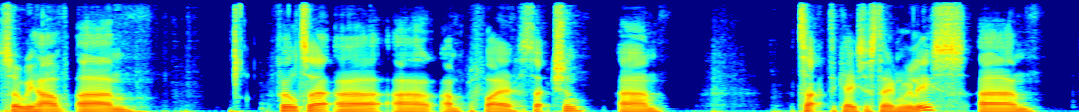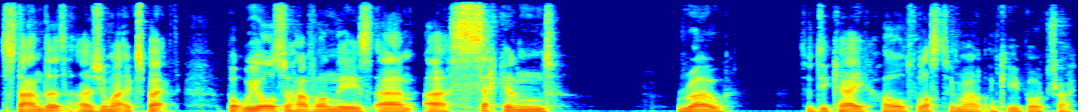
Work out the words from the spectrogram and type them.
So we have um, filter uh, uh, amplifier section, um, attack, decay, sustain, release, um, standard as you might expect. But we also have on these um, a second row to decay, hold, velocity mount, and keyboard track.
